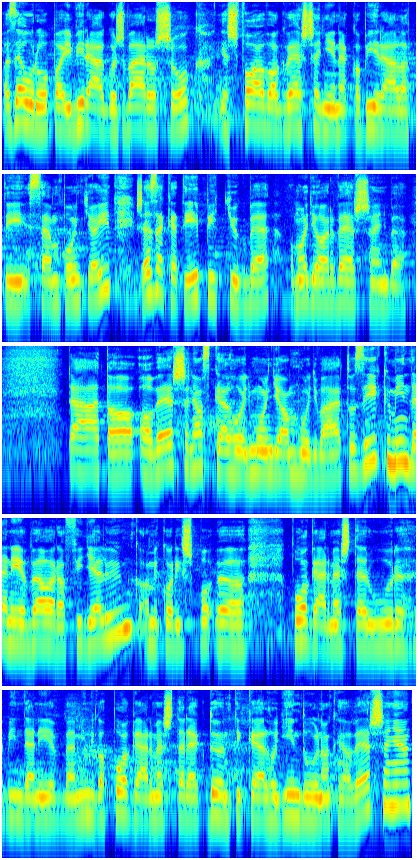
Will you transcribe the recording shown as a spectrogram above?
az Európai Virágos Városok és Falvak versenyének a bírálati szempontjait, és ezeket építjük be a magyar versenybe. Tehát a, a verseny azt kell, hogy mondjam, hogy változik. Minden évben arra figyelünk, amikor is polgármester úr minden évben, mindig a polgármesterek döntik el, hogy indulnak-e a versenyen,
